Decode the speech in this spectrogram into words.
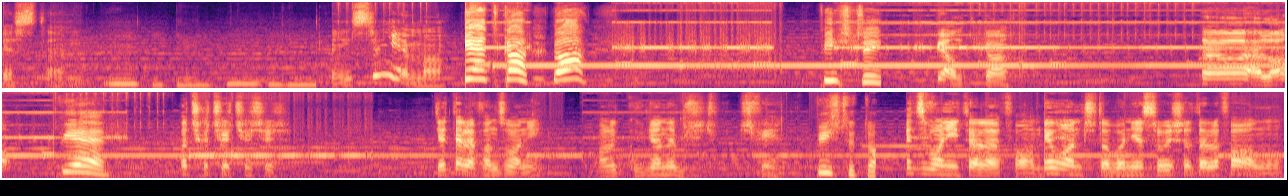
Jestem. Nic tu nie ma. Piętka! A! Piszczy! Piątka. To elo. Pie! Chodź, chodź, chodź, chodź. chodź. Gdzie telefon dzwoni? Ale gówniony brz- dźwięk. Piszczy to. Nie dzwoni telefon. Nie łącz to, bo nie słyszę telefonu.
